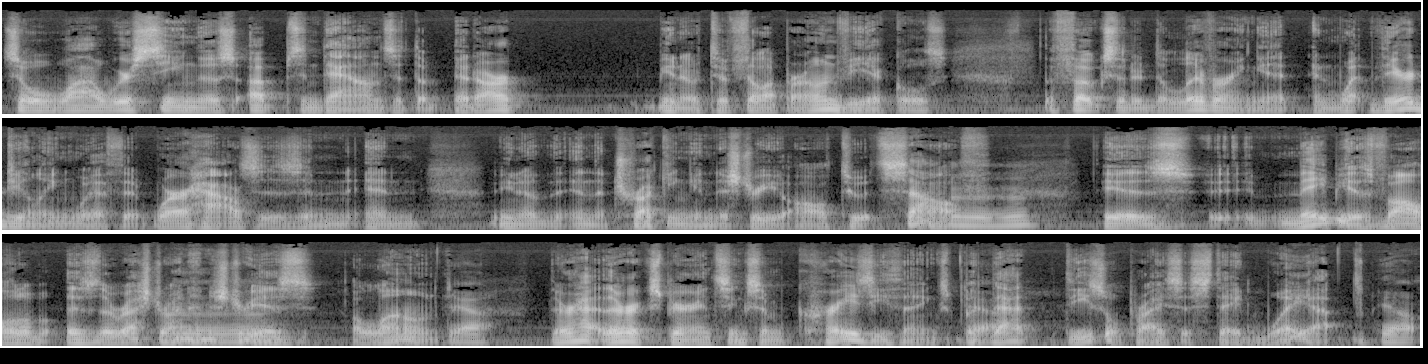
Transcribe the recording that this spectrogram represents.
So while we're seeing those ups and downs at the at our, you know, to fill up our own vehicles, the folks that are delivering it and what they're dealing with at warehouses and and you know in the trucking industry all to itself mm-hmm. is maybe as volatile as the restaurant industry mm-hmm. is alone. Yeah. They're ha- they're experiencing some crazy things, but Yeah. that diesel price has stayed way up. Yep.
